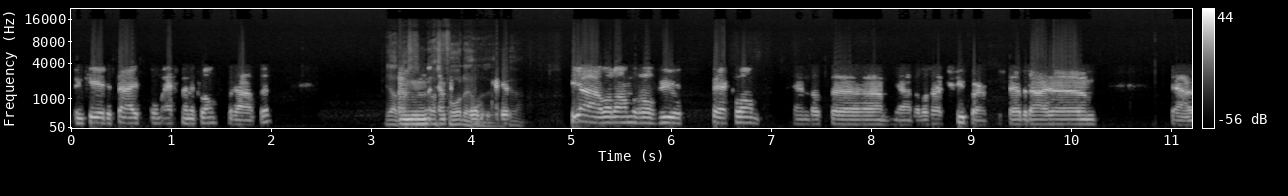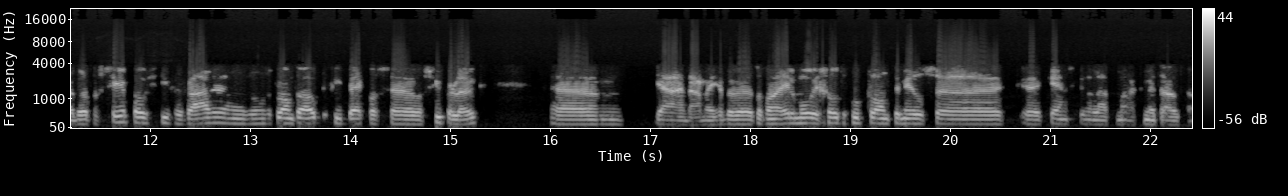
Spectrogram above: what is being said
een keer de tijd om echt met een klant te praten. Ja, dat is, Ehm, dat is het voordeel. Ja. Ja, we hadden anderhalf uur per klant. En dat, eh, ja, dat was eigenlijk super. Dus we hebben daar eh, ja, we hebben dat zeer positief ervaren. En onze klanten ook. De feedback was, eh, was super leuk. ja, en daarmee hebben we toch een hele mooie grote groep klanten inmiddels eh, kennis kunnen laten maken met de auto.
